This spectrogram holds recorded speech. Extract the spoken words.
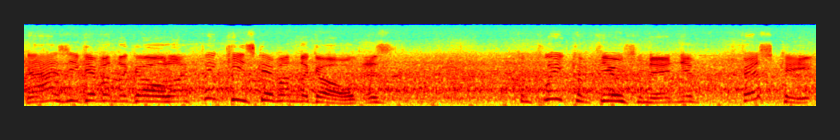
Now has he given the goal? I think he's given the goal. There's complete confusion here. Niedzwiecki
